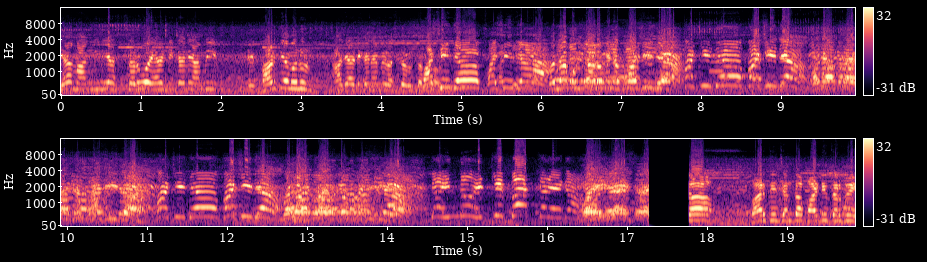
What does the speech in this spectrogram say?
या मागणीने या सर्व या ठिकाणी आम्ही एक भारतीय म्हणून आज या ठिकाणी आम्ही रस्त्यावर उतरलो आहोत. फाशी द्या. फाशी द्या. बदलापूरच्या आरोपींना फाशी द्या फाशी द्या. फाशी द्या. फाशी द्या फाशी द्या. फाशी द्या फाशी द्या. क्या हिंदू इतकी बात करेगा. भारतीय जनता पार्टीतर्फे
